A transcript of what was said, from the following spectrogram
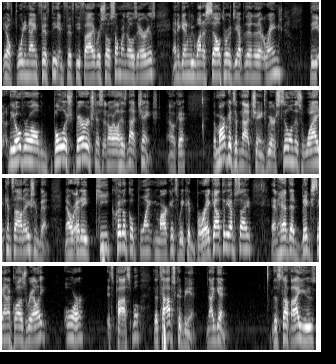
you know 49.50 and 55 or so, somewhere in those areas. And again, we want to sell towards the upper end of that range. The the overall bullish bearishness in oil has not changed. Okay. The markets have not changed. We are still in this wide consolidation band. Now we're at a key critical point in markets. We could break out to the upside and have that big Santa Claus rally, or it's possible the tops could be in. Now, again, the stuff I use,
